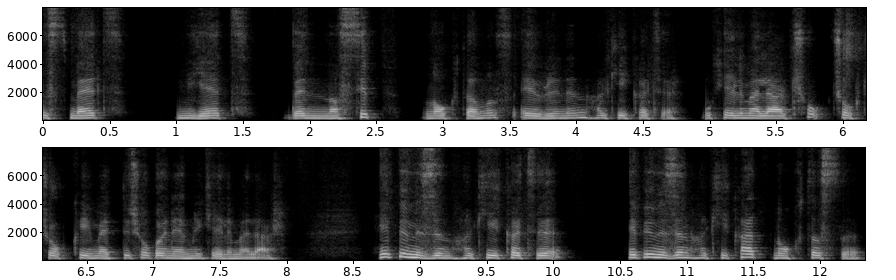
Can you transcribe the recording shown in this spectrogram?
kısmet, niyet ve nasip noktamız evrenin hakikati. Bu kelimeler çok çok çok kıymetli, çok önemli kelimeler. Hepimizin hakikati hepimizin hakikat noktası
